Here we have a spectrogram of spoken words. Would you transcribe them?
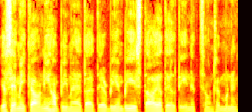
Ja se, mikä on ihan pimeätä, että Airbnbistä ajateltiin, että se on semmoinen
